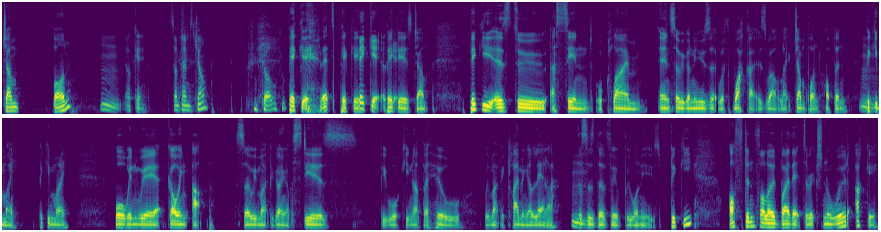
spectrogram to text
Jump on. Hmm, okay. Sometimes jump. Go. Peke, that's peke. Peke, okay. Peke is jump. Piki is to ascend or climb. And so we're going to use it with waka as well, like jump on, hop in. Mm. Piki mai. Piki mai. Or when we're going up. So we might be going up stairs, be walking up a hill. We might be climbing a ladder. Mm. This is the verb we want to use. Piki, often followed by that directional word ake.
